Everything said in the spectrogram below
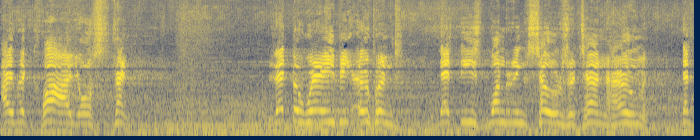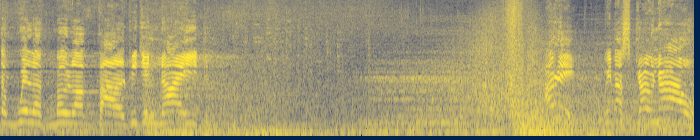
I require your strength. Let the way be opened. Let these wandering souls return home. Let the will of Molag Bal be denied. Hurry! We must go now!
